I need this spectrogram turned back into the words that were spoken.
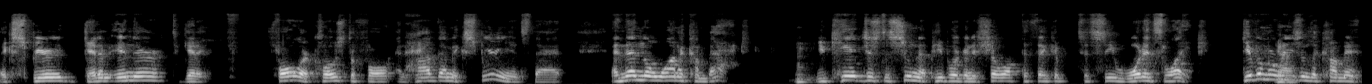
experience, get them in there to get it full or close to full, and have them experience that, and then they'll want to come back. Mhm. You can't just assume that people are going to show up to think of, to see what it's like. Give them a Yeah. reason to come in.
